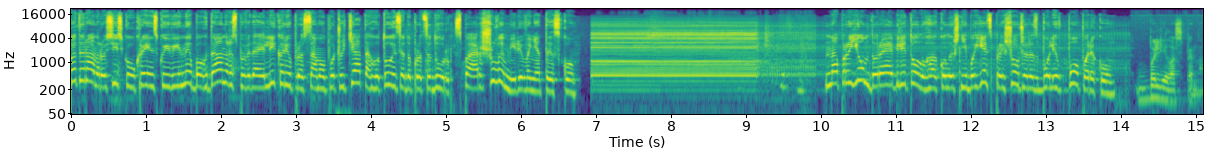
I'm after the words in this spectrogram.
Ветеран російсько-української війни Богдан розповідає лікарю про самопочуття та готується до процедур. Спершу вимірювання тиску. На прийом до реабілітолога колишній боєць прийшов через болі в попереку. боліла спина.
